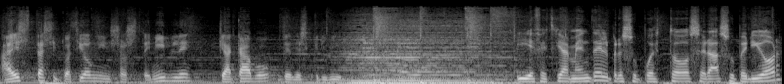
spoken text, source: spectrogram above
a esta situación insostenible que acabo de describir. Y efectivamente el presupuesto será superior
